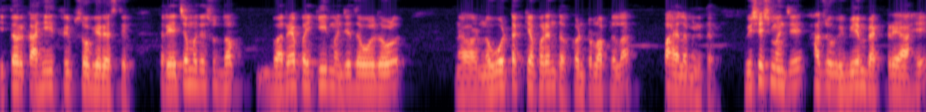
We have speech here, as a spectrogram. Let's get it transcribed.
इतर काही थ्रिप्स वगैरे असतील तर याच्यामध्ये सुद्धा बऱ्यापैकी म्हणजे जवळजवळ नव्वद टक्क्यापर्यंत कंट्रोल आपल्याला पाहायला मिळतं. विशेष म्हणजे हा जो व्हीबीएम बॅक्टेरिया आहे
